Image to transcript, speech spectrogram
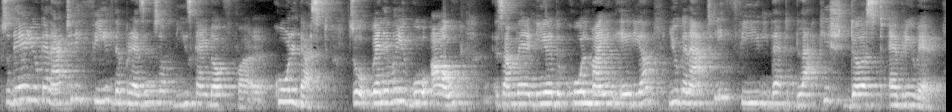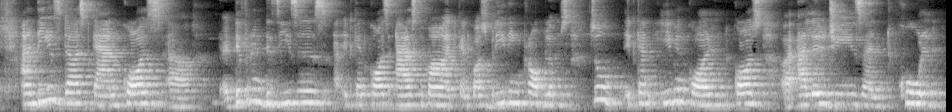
so there you can actually feel the presence of these kind of uh, coal dust. So whenever you go out, somewhere near the coal mine area, you can actually feel that blackish dust everywhere. And these dust can cause uh, different diseases it can cause asthma it can cause breathing problems. So it can even call, cause uh, allergies and cold.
